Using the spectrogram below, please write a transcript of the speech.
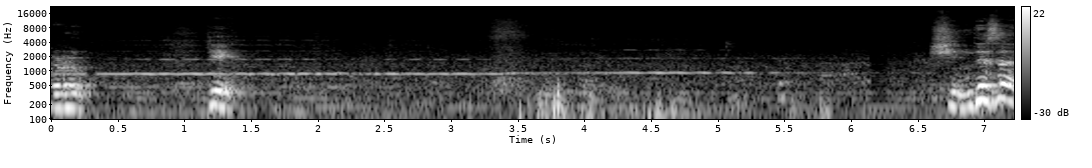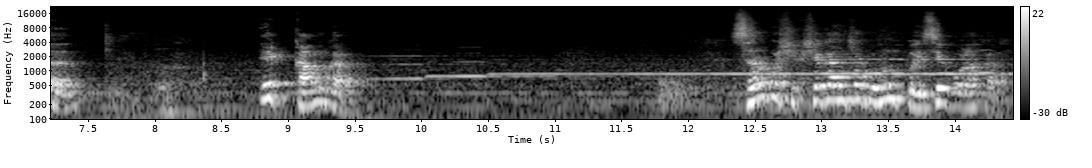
रडू. घे शिंदे सर एक काम करा. सर्व शिक्षकांच्याकडून पैसे गोळा करा.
